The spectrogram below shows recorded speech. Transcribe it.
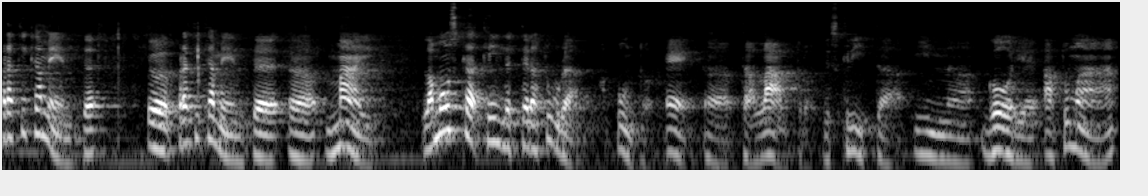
praticamente, eh, praticamente eh, mai. La mosca che in letteratura appunto è eh, tra l'altro descritta in uh, Gorie Atuma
